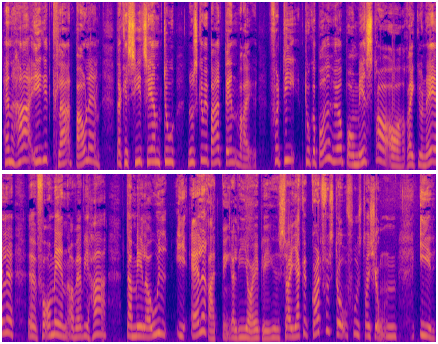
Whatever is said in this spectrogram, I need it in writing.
Han har ikke et klart bagland, der kan sige til ham, du, nu skal vi bare den vej. Fordi du kan både høre borgmestre og regionale øh, formænd og hvad vi har, der melder ud i alle retninger lige i øjeblikket. Så jeg kan godt forstå frustrationen i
